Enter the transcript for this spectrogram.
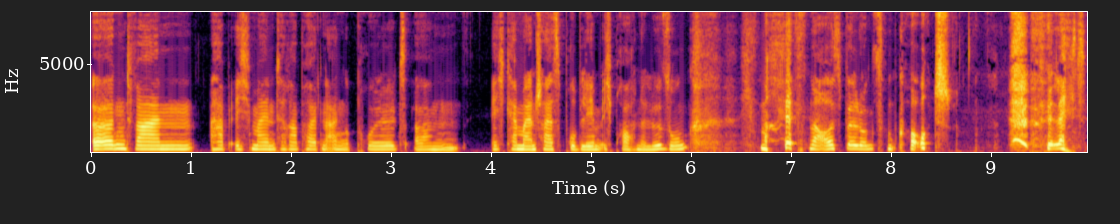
irgendwann habe ich meinen Therapeuten angebrüllt, ähm, ich kenne mein Scheißproblem, ich brauche eine Lösung. Ich mache jetzt eine Ausbildung zum Coach. Vielleicht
